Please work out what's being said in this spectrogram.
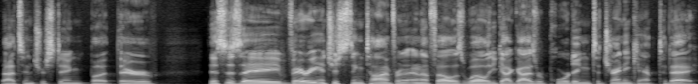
that's interesting. But they're this is a very interesting time for the NFL as well. You got guys reporting to training camp today.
